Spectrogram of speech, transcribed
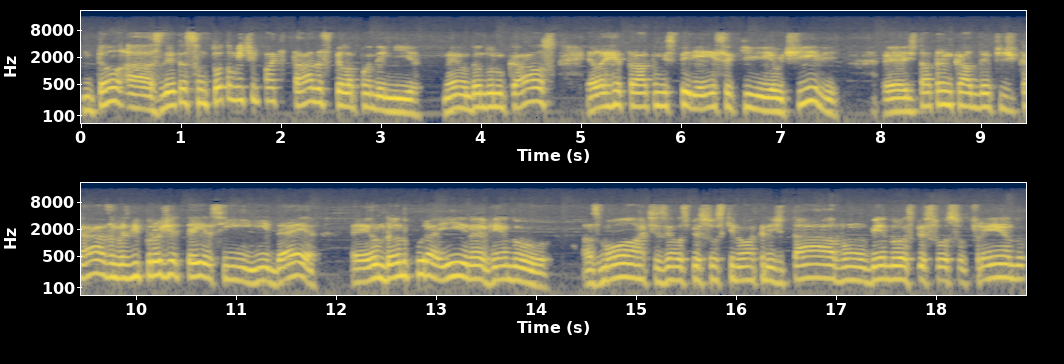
Então, as letras são totalmente impactadas pela pandemia. Né? Andando no Caos, ela retrata uma experiência que eu tive é, de estar trancado dentro de casa, mas me projetei assim em ideia, é, andando por aí, né, vendo as mortes, vendo as pessoas que não acreditavam, vendo as pessoas sofrendo.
